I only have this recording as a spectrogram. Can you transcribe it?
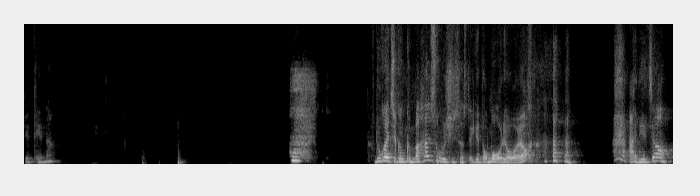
이게 되나? 누가 지금 금방 한숨을 쉬셨어요? 이게 너무 어려워요? 아니죠?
